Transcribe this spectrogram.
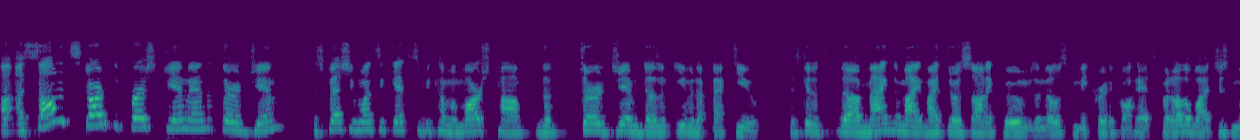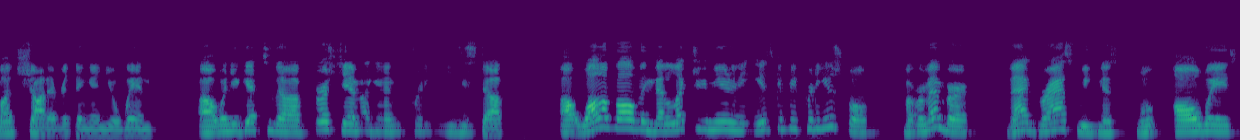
Uh, a solid start at the first gym and the third gym, especially once it gets to become a marsh Marshtomp. The third gym doesn't even affect you. It's gonna the Magnemite might throw Sonic Booms, and those can be critical hits, but otherwise just mud shot everything and you win. Uh, when you get to the first gym, again, pretty easy stuff. Uh, while evolving, that electric immunity is gonna be pretty useful, but remember that grass weakness will always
